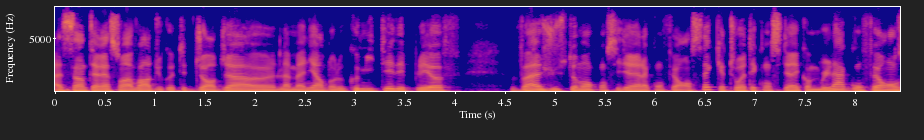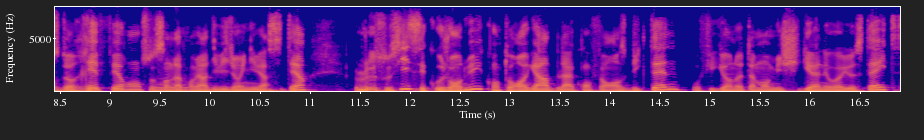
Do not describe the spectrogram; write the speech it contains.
assez intéressant à voir du côté de Georgia, euh, la manière dont le comité des playoffs va justement considérer la conférence SEC, qui a toujours été considérée comme la conférence de référence au sein de la première division universitaire. Le souci, c'est qu'aujourd'hui, quand on regarde la conférence Big Ten, où figurent notamment Michigan et Ohio State,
